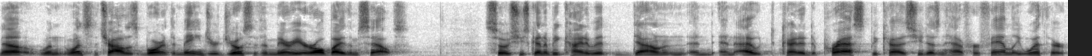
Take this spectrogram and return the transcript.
Now, when, once the child is born at the manger, Joseph and Mary are all by themselves. So she's going to be kind of down and, and out, kind of depressed because she doesn't have her family with her.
